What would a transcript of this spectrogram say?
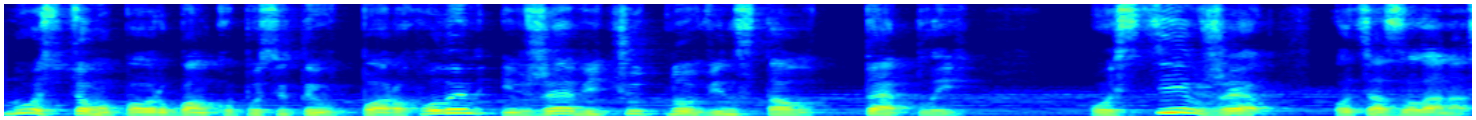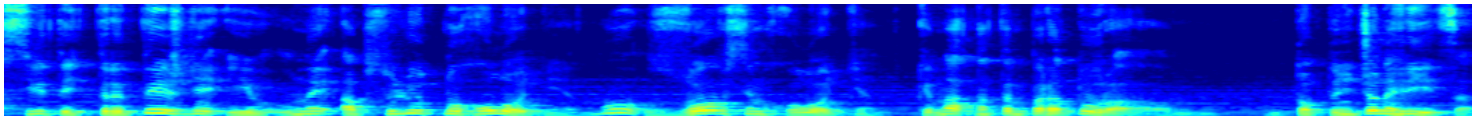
Ну ось цьому павербанку посвітив пару хвилин і вже відчутно він став теплий. Ось ці вже оця зелена світить три тижні і вони абсолютно холодні. Ну, зовсім холодні. Кімнатна температура, тобто нічого не гріється.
